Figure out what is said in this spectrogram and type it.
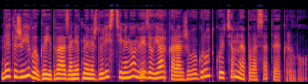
Да это же Иволга, едва заметная между листьями, но он видел ярко-оранжевую грудку и темное полосатое крыло.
